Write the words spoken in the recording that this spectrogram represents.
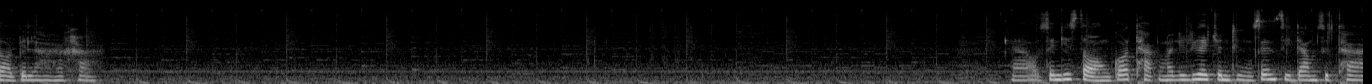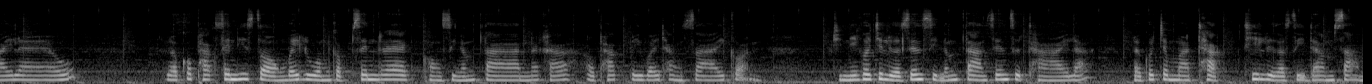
ลอดเวลาค่ะเอาเส้นที่สองก็ถักมาเรื่อยๆ จนถึงเส้นสีดำสุดท้ายแล้ว แล้วก็พักเส้นที่สองไว้รวมกับเส้นแรกของสีน้ำตาลนะคะ เอาพักไปไว้ทางซ้ายก่อน ทีนี้ก็จะเหลือเส้นสีน้ำตาลเส้นสุดท้ายละแล้วก็จะมาถักที่เหลือสีดำสาม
